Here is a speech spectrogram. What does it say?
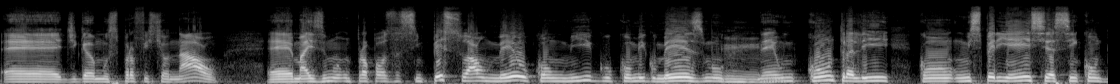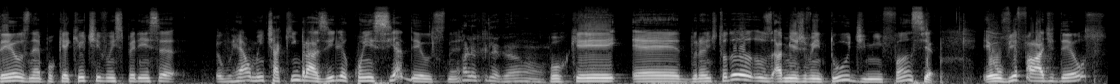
é, digamos, profissional, é, mas um, um, propósito assim pessoal meu comigo, comigo mesmo, uhum. né, um encontro ali com uma experiência assim com Deus, né? Porque aqui eu tive uma experiência eu realmente aqui em Brasília eu conheci a Deus, né? Olha que legal. Porque é, durante toda a minha juventude, minha infância, eu ouvia falar de Deus,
